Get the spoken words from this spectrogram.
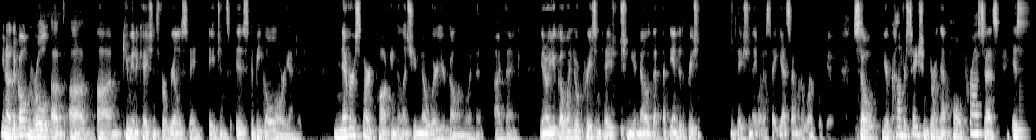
You know, the golden rule of, of um, communications for real estate agents is to be goal oriented. Never start talking unless you know where you're going with it, I think. You know, you go into a presentation, you know that at the end of the presentation, they want to say, Yes, I want to work with you. So your conversation during that whole process is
